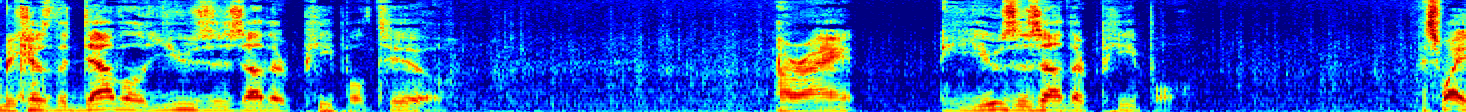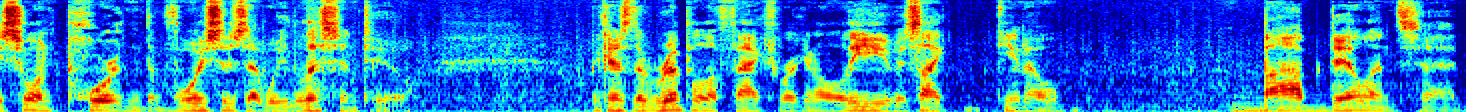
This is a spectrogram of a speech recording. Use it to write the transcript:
Because the devil uses other people too. All right, he uses other people. That's why it's so important the voices that we listen to because the ripple effect we're going to leave is like, you know, Bob Dylan said.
